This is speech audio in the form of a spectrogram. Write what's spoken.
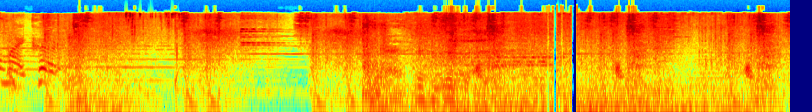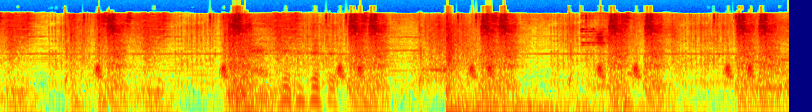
Feel my courage.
